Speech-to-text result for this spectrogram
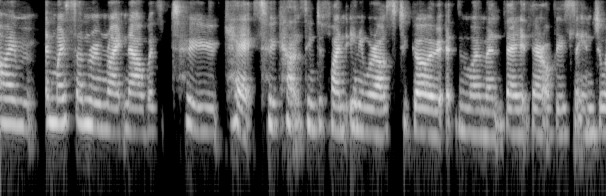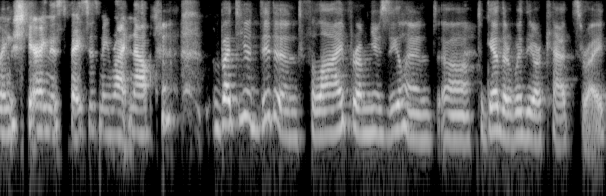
I'm in my sunroom right now with two cats who can't seem to find anywhere else to go at the moment. They, they're obviously enjoying sharing this space with me right now. but you didn't fly from New Zealand uh, together with your cats, right?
